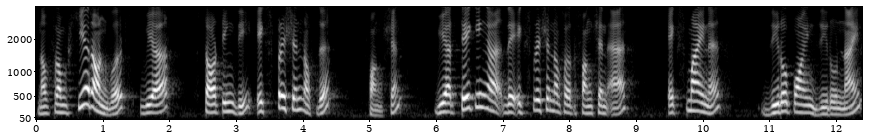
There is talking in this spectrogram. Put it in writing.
Now, from here onwards we are starting the expression of the function. We are taking uh, the expression of our function as x minus 0.09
